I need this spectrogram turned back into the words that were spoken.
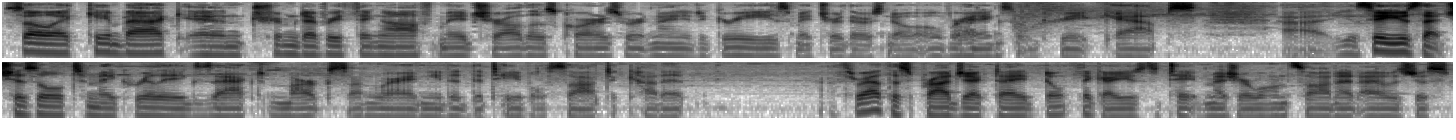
So I came back and trimmed everything off, made sure all those corners were at 90 degrees, made sure there was no overhang so it would create gaps. Uh, you can see I used that chisel to make really exact marks on where I needed the table saw to cut it. Uh, throughout this project, I don't think I used a tape measure once on it. I was just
